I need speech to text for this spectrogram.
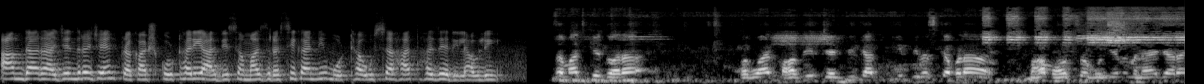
आमदार राजेंद्र जैन प्रकाश कोठारी आदी समाज रसिकांनी मोठ्या उत्साहात हजेरी लावली. समाज के द्वारा भगवान महावीर जयंती का तीन दिवस का बड़ा महामहोत्सव गोंदिया में मनाया जा रहा है।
